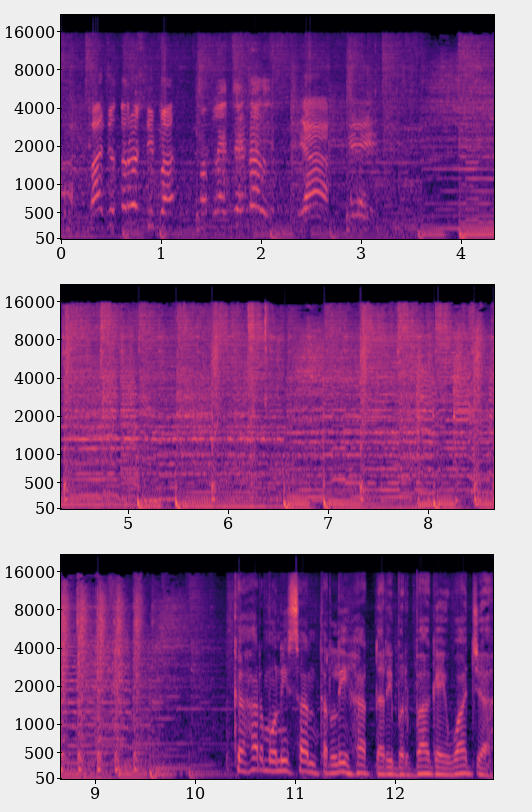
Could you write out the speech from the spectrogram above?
lanjut terus di Hotline Channel. Ya, Oke. Keharmonisan terlihat dari berbagai wajah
